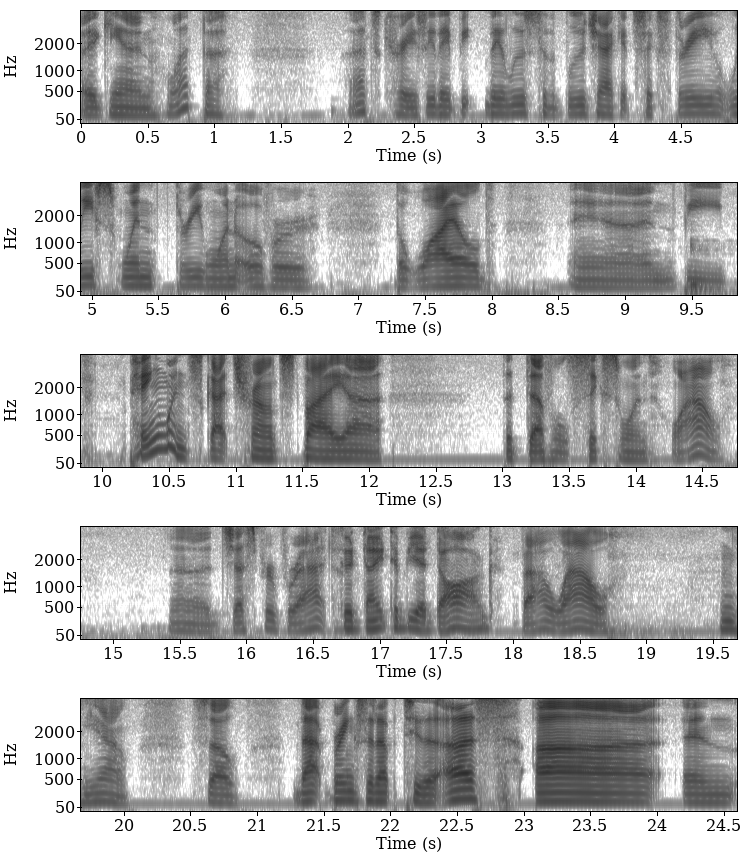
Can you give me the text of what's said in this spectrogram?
again. What the? That's crazy. They be, they lose to the Blue Jackets 6 3. Leafs win 3 1 over the Wild. And the Penguins got trounced by uh, the Devils 6 1. Wow. Uh, Jesper Bratt. Good night to be a dog. Bow wow. yeah. So that brings it up to the us. Uh, and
